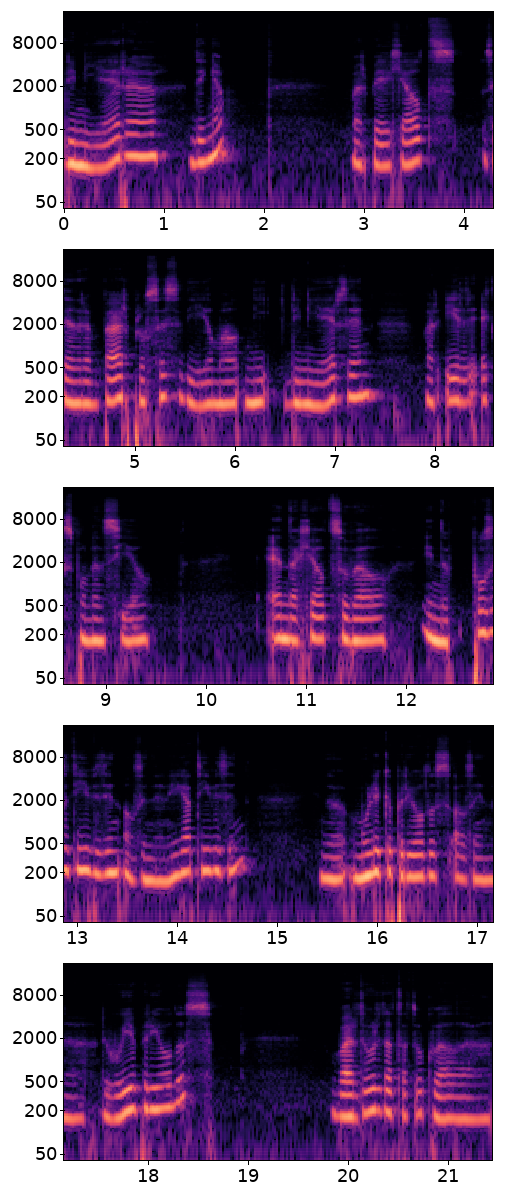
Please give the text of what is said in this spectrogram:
lineaire dingen. Maar bij geld zijn er een paar processen die helemaal niet lineair zijn, maar eerder exponentieel. En dat geldt zowel in de positieve zin als in de negatieve zin, in de moeilijke periodes als in de, de goede periodes, waardoor dat, dat ook wel uh,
